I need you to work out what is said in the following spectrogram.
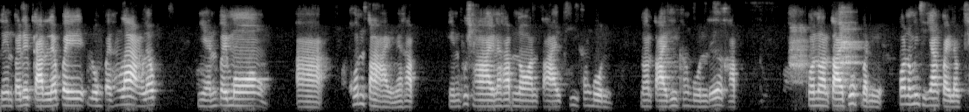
เดินไปด้วยกันแล้วไปลงไปข้างล่างแล้วแหงนไปมองอ่าคนตายนะครับ เห็นผู้ชายนะครับ นอนตายที่ข้างบน นอนตายที่ข้างบนเด้อครับ พอนอนตายปุ๊บบัดนี้พ่อน้องมิ้นสิย่างไปแล้วแข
